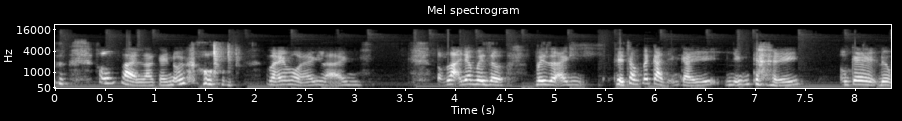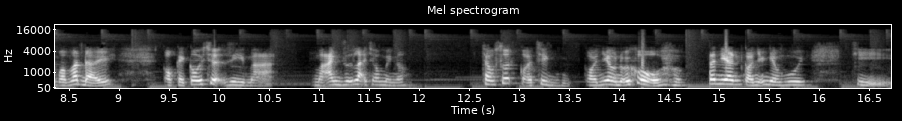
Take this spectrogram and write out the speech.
không phải là cái nỗi khổ, mà em hỏi anh là anh tóm lại nhá, bây giờ bây giờ anh, thế trong tất cả những cái những cái, ok được và mất đấy. Có cái câu chuyện gì mà mà anh giữ lại cho mình không? Trong suốt quá trình có nhiều nỗi khổ tất nhiên có những niềm vui thì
